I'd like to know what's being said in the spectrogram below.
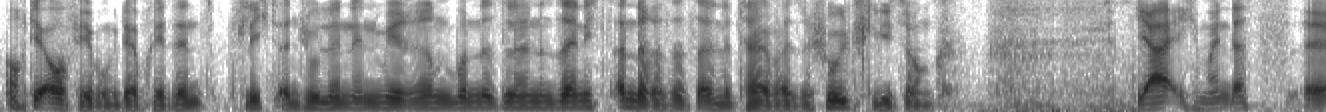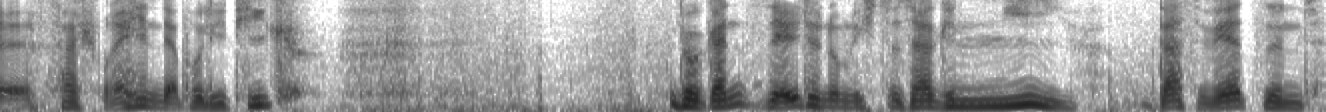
Auch die Aufhebung der Präsenzpflicht an Schulen in mehreren Bundesländern sei nichts anderes als eine teilweise Schulschließung. Ja, ich meine, das äh, Versprechen der Politik nur ganz selten, um nicht zu sagen nie, das wert sind,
